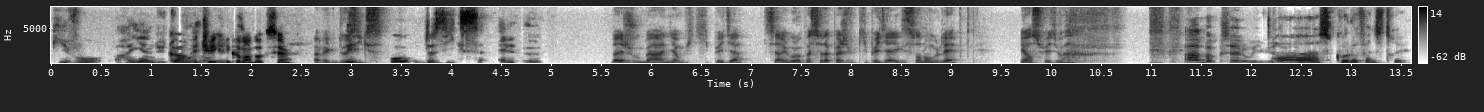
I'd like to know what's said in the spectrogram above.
qui vaut rien du tout. Et tu l'écris comment, Boxer? Avec 2X. O2XLE. Là, je vous mets un lien Wikipédia. C'est rigolo parce que la page Wikipédia elle existe en anglais et en suédois. Ah, Boxel, oui. bien. Ah, School of Instru.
